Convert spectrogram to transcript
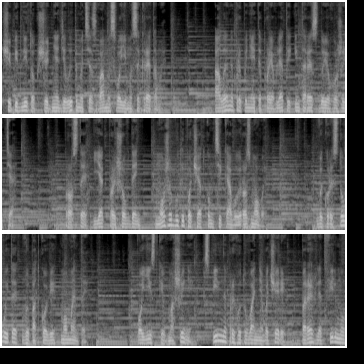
що підліток щодня ділитиметься з вами своїми секретами. Але не припиняйте проявляти інтерес до його життя. Просте, як пройшов день, може бути початком цікавої розмови. Використовуйте випадкові моменти. Поїздки в машині, спільне приготування вечері, перегляд фільму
